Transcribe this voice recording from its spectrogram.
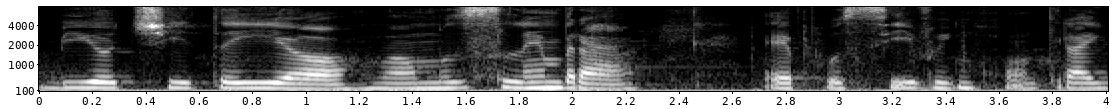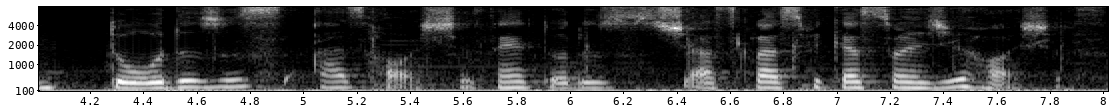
biotita aí, ó, vamos lembrar, é possível encontrar em todas as rochas, né? Todas as classificações de rochas.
